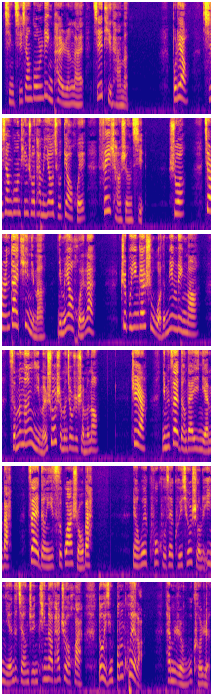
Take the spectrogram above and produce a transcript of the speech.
请齐襄公另派人来接替他们。不料。齐襄公听说他们要求调回，非常生气，说：“叫人代替你们，你们要回来，这不应该是我的命令吗？怎么能你们说什么就是什么呢？这样，你们再等待一年吧，再等一次瓜熟吧。”两位苦苦在葵丘守了一年的将军听到他这话，都已经崩溃了。他们忍无可忍，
